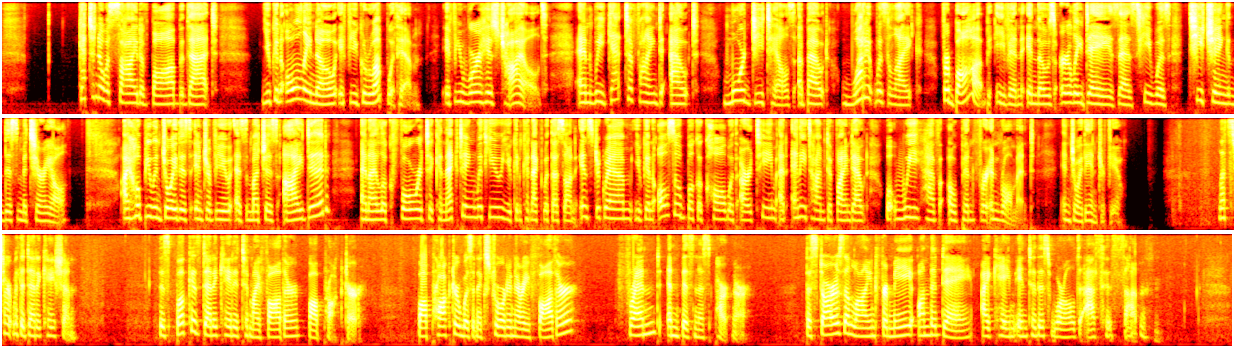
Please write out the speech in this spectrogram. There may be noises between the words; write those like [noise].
get to know a side of Bob that you can only know if you grew up with him, if you were his child. And we get to find out more details about what it was like for Bob, even in those early days as he was teaching this material. I hope you enjoy this interview as much as I did and I look forward to connecting with you. You can connect with us on Instagram. You can also book a call with our team at any time to find out what we have open for enrollment. Enjoy the interview. Let's start with a dedication. This book is dedicated to my father, Bob Proctor. Bob Proctor was an extraordinary father, friend, and business partner. The stars aligned for me on the day I came into this world as his son.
